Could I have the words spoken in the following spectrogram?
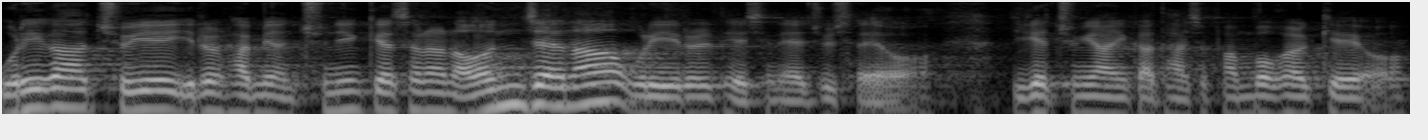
우리가 주의 일을 하면 주님께서는 언제나 우리 일을 대신해 주세요. 이게 중요하니까 다시 반복할게요.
